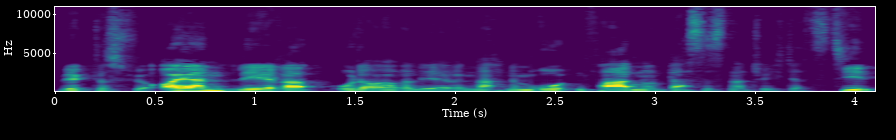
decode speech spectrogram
wirkt es für euren Lehrer oder eure Lehrerin nach einem roten Faden und das ist natürlich das Ziel.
